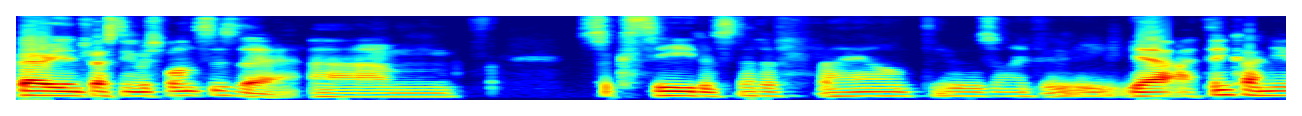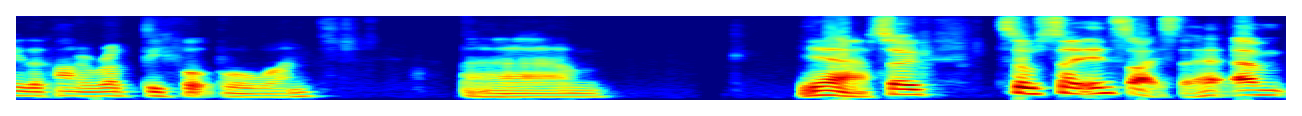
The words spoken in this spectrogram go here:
Very interesting responses there. Um, succeed instead of fail. Do as I do. Yeah, I think I knew the kind of rugby football one. Um, yeah. So, so, so insights there. Um,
